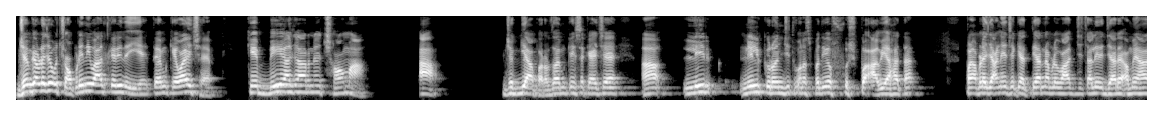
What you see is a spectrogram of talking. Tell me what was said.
જેમ કે આપણે જો ચોપડીની વાત કરી દઈએ, તો એમ કહેવાય છે કે બે હજાર ને છમાં આ જગ્યા પર, અથવા એમ કહી શકાય છે, આ લીર, નીલકુરંજિત વનસ્પતિઓ પુષ્પ આવ્યા હતા. પણ આપણે જાણીએ છીએ કે અત્યારના આપણે વાત જે ચાલી રહી, જ્યારે અમે આ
